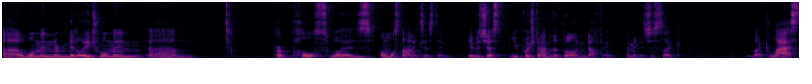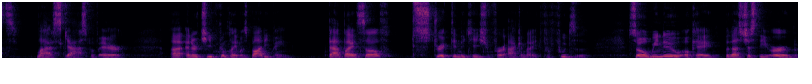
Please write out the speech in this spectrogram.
a woman, a middle-aged woman. Um, her pulse was almost non-existent. It was just you pushed down to the bone, nothing. I mean, it's just like like last last gasp of air. Uh, and her chief complaint was body pain. That by itself, strict indication for aconite, for fuzi. So we knew, okay, but that's just the herb,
